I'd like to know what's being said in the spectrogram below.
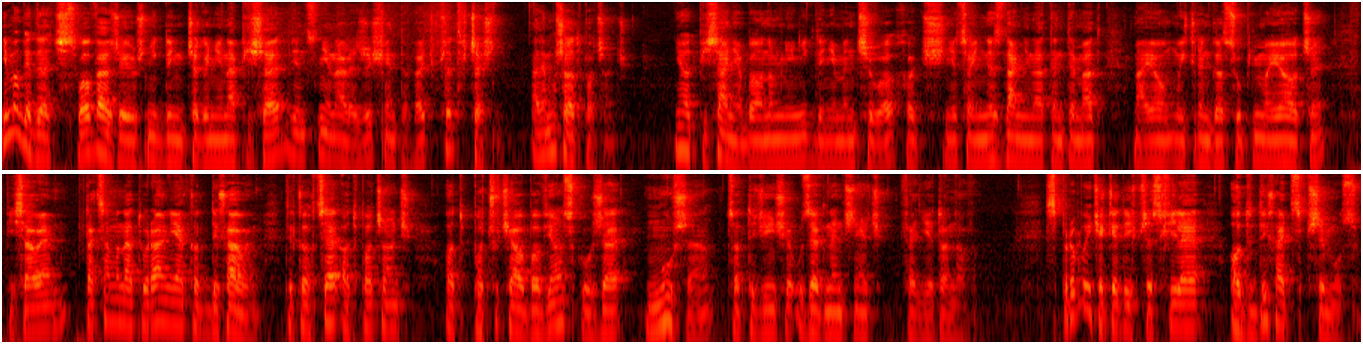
Nie mogę dać słowa, że już nigdy niczego nie napiszę, więc nie należy świętować przedwcześnie. Ale muszę odpocząć. Nie od pisania, bo ono mnie nigdy nie męczyło, choć nieco inne zdanie na ten temat mają mój kręgosłup i moje oczy. Pisałem tak samo naturalnie, jak oddychałem, tylko chcę odpocząć od poczucia obowiązku, że muszę co tydzień się uzewnętrzniać felietonowo. Spróbujcie kiedyś przez chwilę oddychać z przymusu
